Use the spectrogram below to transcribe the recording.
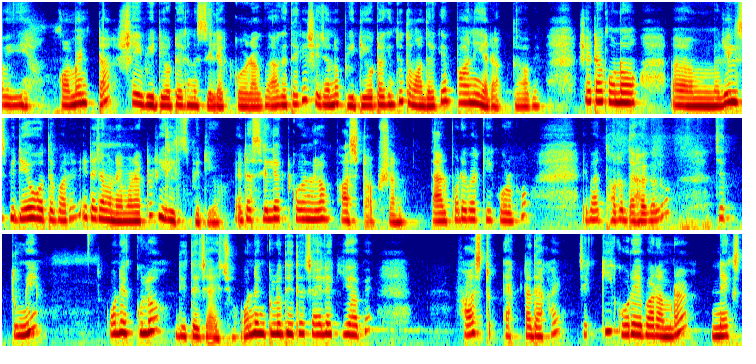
ওই কমেন্টটা সেই ভিডিওটা এখানে সিলেক্ট করে রাখবে। আগে থেকে সেই জন্য ভিডিওটা কিন্তু তোমাদেরকে বানিয়ে রাখতে হবে। সেটা কোনো রিলস ভিডিও হতে পারে। এটা যেমন আমার একটা রিলস ভিডিও এটা সিলেক্ট করে নিলাম ফার্স্ট অপশান তারপর এবার কি করব? এবার ধরো দেখা গেল যে তুমি অনেকগুলো দিতে চাইছো। অনেকগুলো দিতে চাইলে কি হবে? ফার্স্ট একটা দেখায় যে কি করে এবার আমরা নেক্সট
